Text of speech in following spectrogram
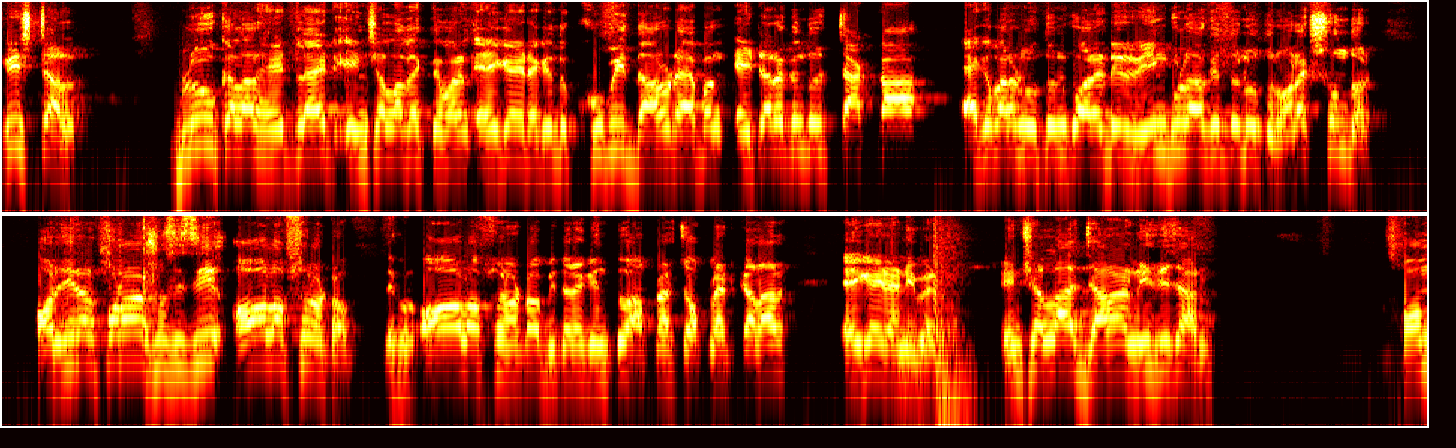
ক্রিস্টাল, ব্লু কালার হেডলাইট, ইনশাল্লাহ দেখতে পারেন, এই গাড়িটা কিন্তু খুবই দারুণ এবং এটারও কিন্তু চাকা একেবারে নতুন কোয়ালিটির রিং গুলাও কিন্তু নতুন, অনেক সুন্দর। অরিজিনাল পনেরোশো সিসি অল অপশন অটো দেখুন অল অপশন অটো ভিতরে কিন্তু আপনার চকলেট কালার এই গাড়িটা নেবেন। ইনশাল্লাহ যারা নিতে চান, কম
